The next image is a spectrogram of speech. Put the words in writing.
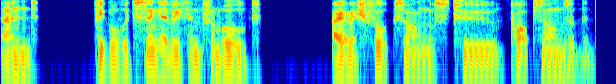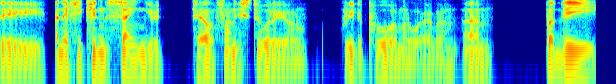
And people would sing everything from old Irish folk songs to pop songs of the day. And if you couldn't sing, you would tell a funny story or read a poem or whatever. Um, but the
